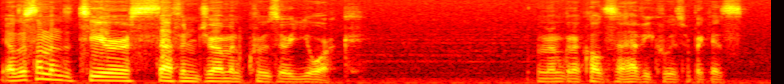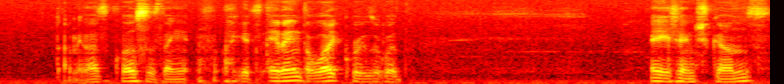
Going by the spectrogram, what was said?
Yeah, there's some in the tier 7 German cruiser Yorck. Mean, I'm to call this a heavy cruiser because, I mean, that's the closest thing. like, it's, it ain't a light cruiser with 8-inch guns.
